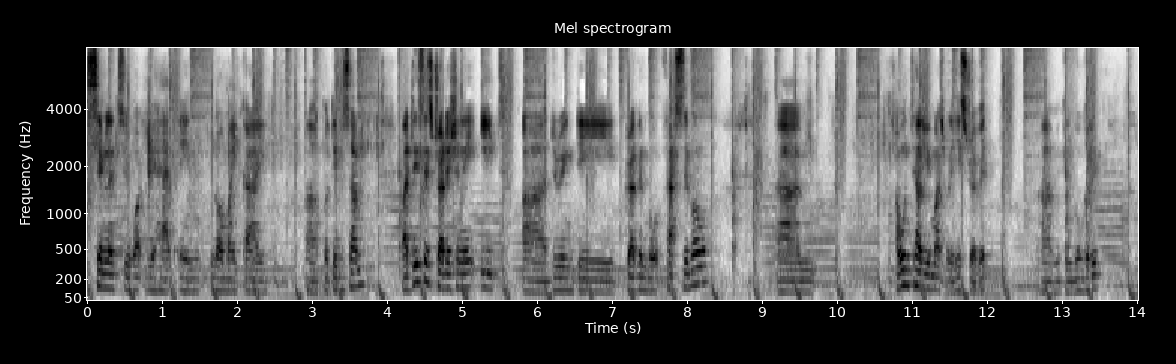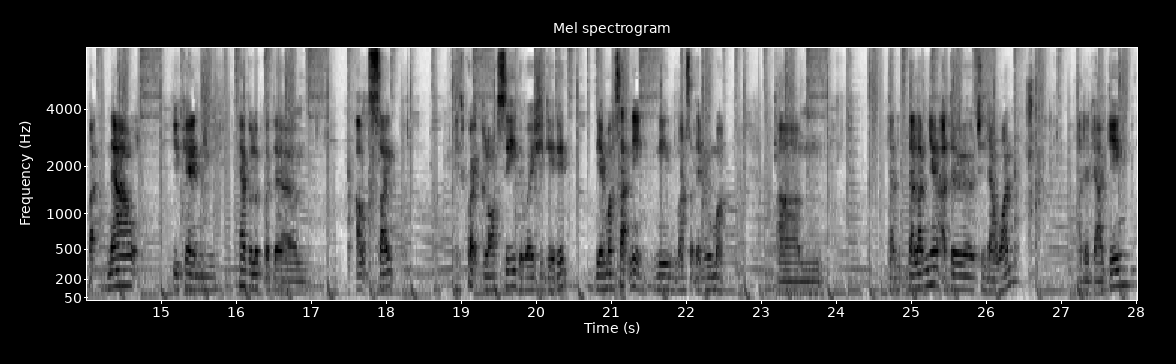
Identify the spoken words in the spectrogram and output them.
similar to what you had in lor mai kai uh, sum. But this is traditionally eat uh, during the dragon boat festival. Um, I won't tell you much about the history of it. Um, you can google it. But now you can have a look at the um, outside. It's quite glossy the way she did it. Dia masak ni ni masak dari rumah. Um, dalamnya ada cendawan ada daging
